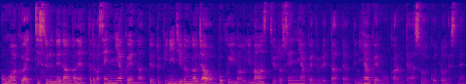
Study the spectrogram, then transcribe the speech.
思惑が一致する値段がね例えば1200円になってる時に自分がじゃあ僕今売りますって言うと1200円で売れたってなって200円儲かるみたいなそういうことですね。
